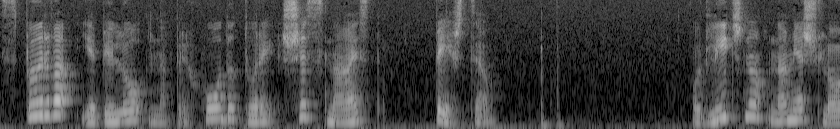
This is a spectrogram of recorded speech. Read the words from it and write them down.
Sprva je bilo na prehodu torej šestnajst pešcev. Odlično nam je šlo.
